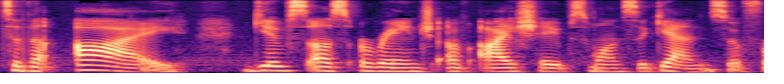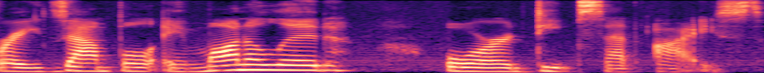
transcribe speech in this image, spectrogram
to the eye gives us a range of eye shapes once again. So for example, a monolid or deep set eyes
